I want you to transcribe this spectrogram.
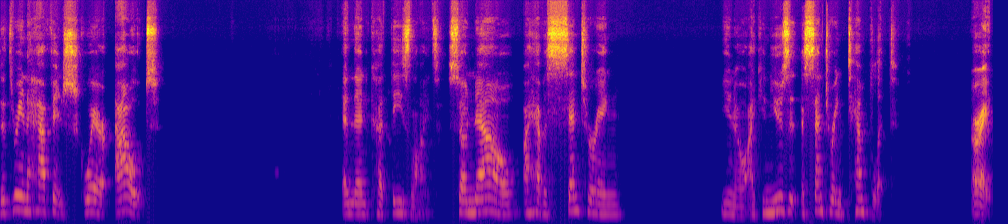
the three and a half inch square out and then cut these lines. So now I have a centering, you know, I can use it a centering template. All right.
